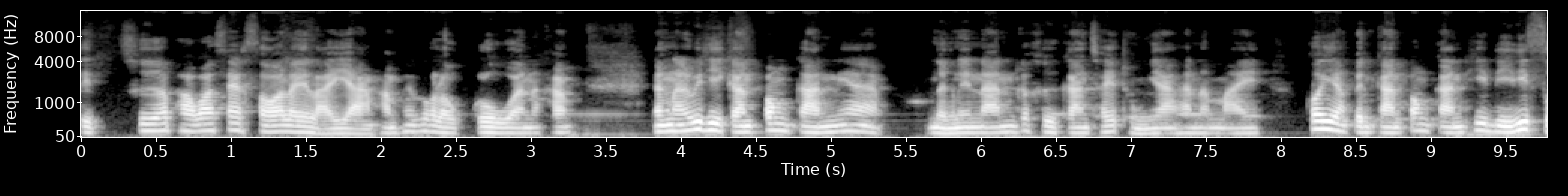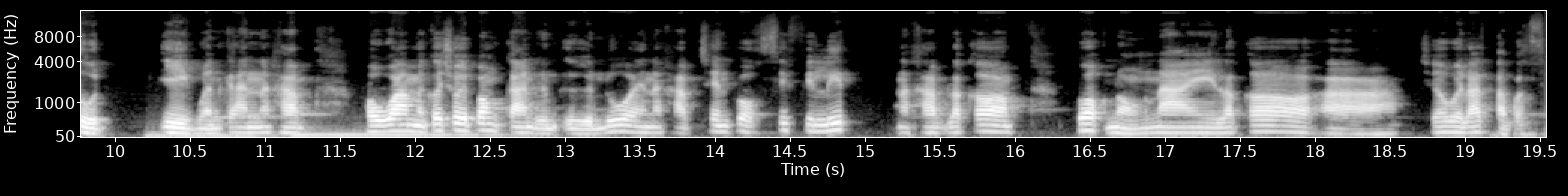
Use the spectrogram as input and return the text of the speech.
ติดเชื้อภาวะแทรกซ้อนหลายอย่างทำให้พวกเรากลัวนะครับ ดังนั้นวิธีการป้องกันเนี่ยหนึ่งในนั้นก็คือการใช้ถุงยางอนามัย ก็ยังเป็นการป้องกันที่ดีที่สุดอีกเหมือนกันนะครับ เพราะว่ามันก็ช่วยป้องกันอื่น ๆ ด้วยนะครับ เช่นพวกซิฟิลิส นะครับ แล้วก็พวกหนองในแล้วก็เชื้อไวรัสตับอักเส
